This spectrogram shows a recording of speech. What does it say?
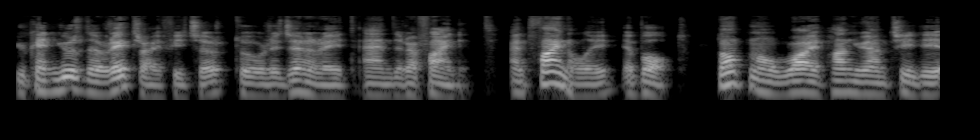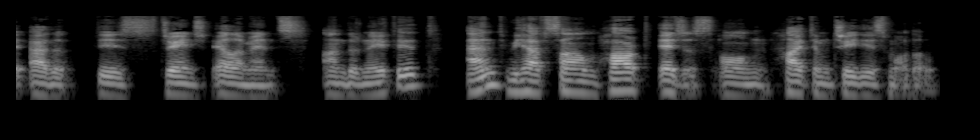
you can use the retry feature to regenerate and refine it. And finally, about. Don't know why Hunyuan 3D added these strange elements underneath it, and we have some hard edges on Hitem 3D's model.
